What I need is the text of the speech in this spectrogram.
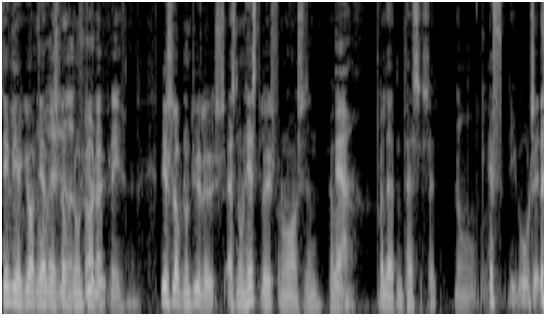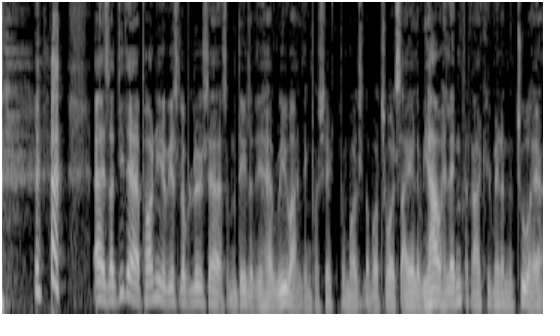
det, vi har gjort, det er, at vi har sluppet nogle dyr løs. Vi har sluppet nogle dyr løs. Altså nogle heste løs for nogle år siden. Herude, Ja. Og lavet dem passe sig selv. Nogle... Kæft, de er gode til det. altså, de der ponyer, vi har sluppet løs her, som en del af det her rewilding-projekt på Mols Laboratoriet Sejler, vi har jo halvanden kvadratkilometer natur her,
